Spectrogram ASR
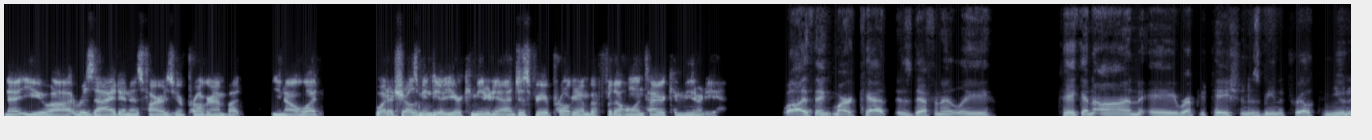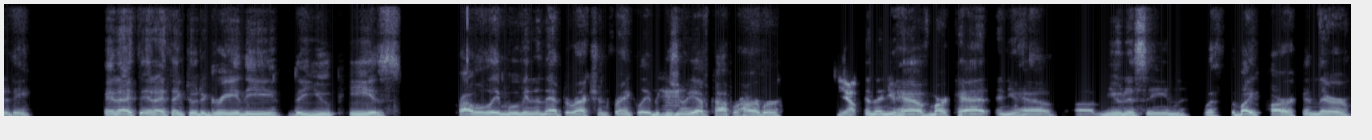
that you uh, reside in as far as your program. But you know what what do trails mean to your community, not just for your program, but for the whole entire community? Well, I think Marquette is definitely taken on a reputation as being a trail community and I th- and I think to a degree the the UP is probably moving in that direction, frankly, because mm-hmm. you know you have Copper Harbor, yep, and then you have Marquette, and you have uh, Munising with the bike park and their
